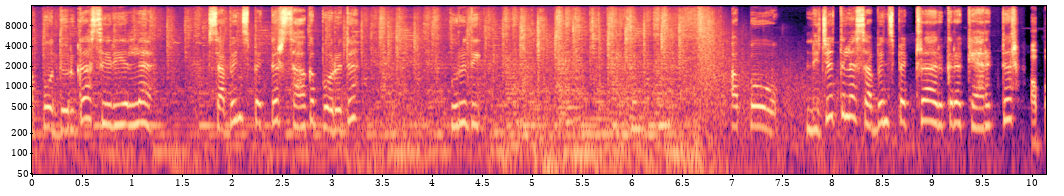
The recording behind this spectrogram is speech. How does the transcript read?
அப்போ துர்கா சீரியல்ல சப் இன்ஸ்பெக்டர் சாக போறது உறுதி. அப்போ நிஜத்துல சப் இன்ஸ்பெக்டரா இருக்கிற கேரக்டர்? அப்ப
